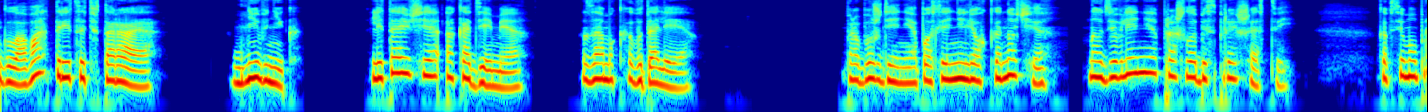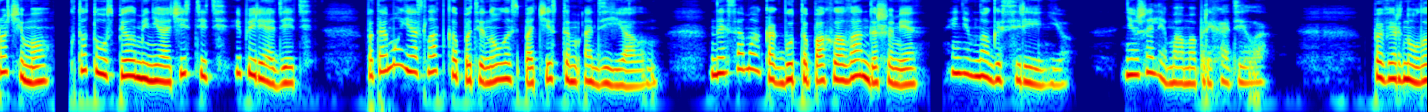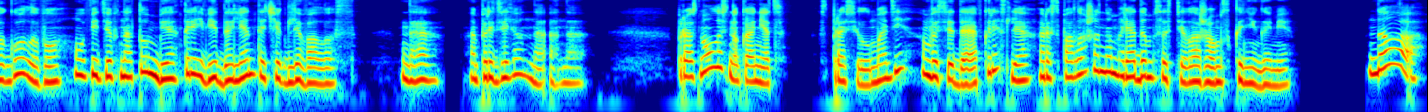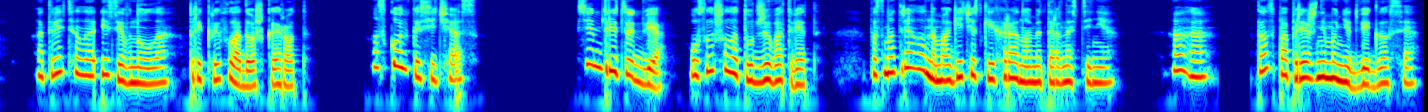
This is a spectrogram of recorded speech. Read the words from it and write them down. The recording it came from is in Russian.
Глава 32. Дневник. Летающая академия. Замок Водолея. Пробуждение после нелегкой ночи, на удивление, прошло без происшествий. Ко всему прочему, кто-то успел меня очистить и переодеть, потому я сладко потянулась под чистым одеялом, да и сама как будто пахла ландышами и немного сиренью. Неужели мама приходила? Повернула голову, увидев на тумбе три вида ленточек для волос. Да, определенно она. «Проснулась, наконец?» — спросил Мади, выседая в кресле, расположенном рядом со стеллажом с книгами. «Да», — ответила и зевнула, прикрыв ладошкой рот. «А сколько сейчас?» «Семь тридцать две», — услышала тут же в ответ. Посмотрела на магический хронометр на стене. «Ага, тот по-прежнему не двигался.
